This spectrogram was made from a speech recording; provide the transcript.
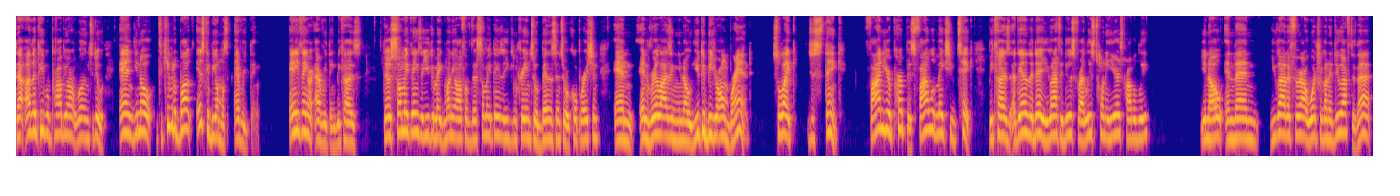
that other people probably aren't willing to do. And you know, to keep it a buck, this could be almost everything. Anything or everything because there's so many things that you can make money off of. There's so many things that you can create into a business, into a corporation, and and realizing, you know, you could be your own brand. So like just think. Find your purpose. Find what makes you tick. Because at the end of the day, you're gonna have to do this for at least 20 years, probably. You know, and then you gotta figure out what you're gonna do after that.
